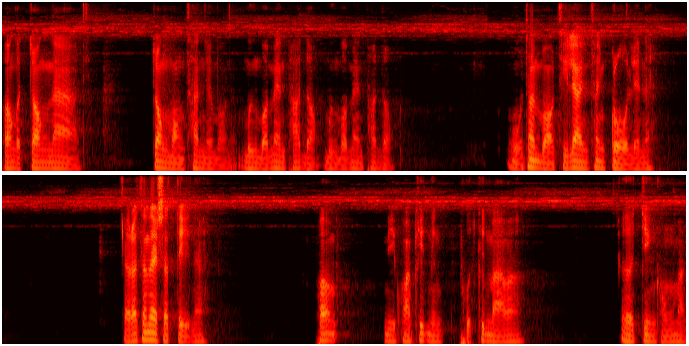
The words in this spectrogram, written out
พร้อมกับจ้องหน้า จ้องมองท่านเนี่ยบอกมึงบอกแม่นพระดอก มึงบอกแม่นพระดอกโอ้ท่านบอกทีแรกท่านโกรธเลยนะ แต่แล้วท่านได้สตินะ เพราะมีความคิดหนึ่งผุดขึ้นมาว่า เออจริงของมัน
